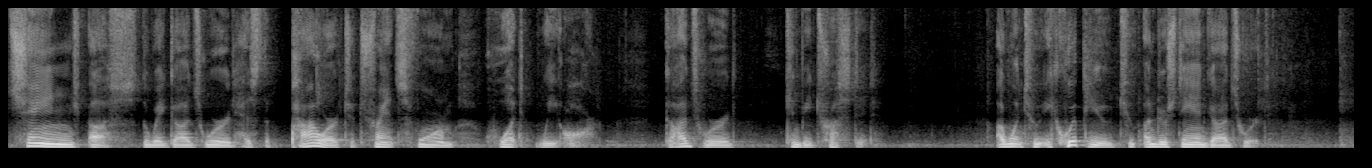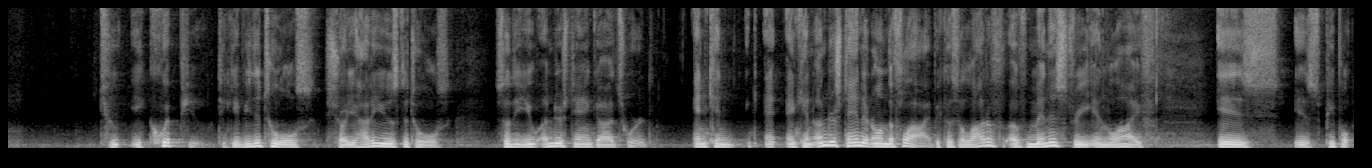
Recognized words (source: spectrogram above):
change us the way God's Word has the power to transform what we are. God's Word can be trusted. I want to equip you to understand God's Word, to equip you, to give you the tools, show you how to use the tools, so that you understand God's Word and can, and can understand it on the fly because a lot of, of ministry in life is, is people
